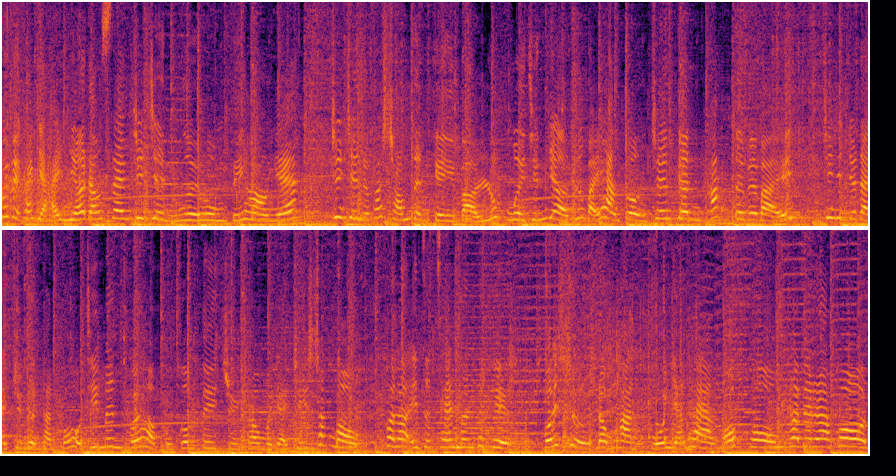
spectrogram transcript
Quý vị khán giả hãy nhớ đón xem chương trình Người hùng tí hòn nhé. Chương trình được phát sóng định kỳ vào lúc 19 giờ thứ bảy hàng tuần trên kênh HTV7. Chương trình do đài truyền hình thành phố Hồ Chí Minh phối hợp cùng công ty truyền thông và giải trí sắc màu Color Entertainment thực hiện với sự đồng hành của nhãn hàng Oppo Camera Phone.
